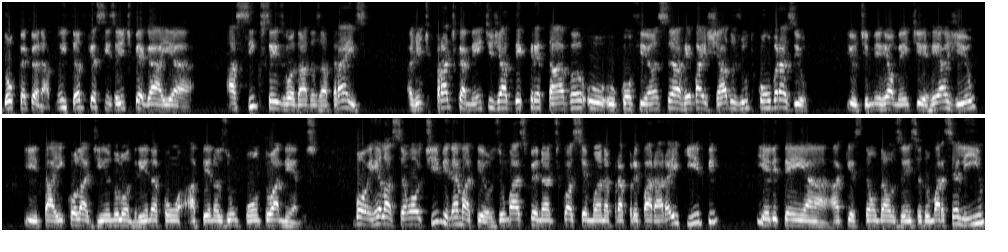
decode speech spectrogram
do campeonato. No entanto, que assim, se a gente pegar aí a, as cinco, seis rodadas atrás, a gente praticamente já decretava o, o confiança rebaixado junto com o Brasil. E o time realmente reagiu e está aí coladinho no Londrina com apenas um ponto a menos. Bom, em relação ao time, né, Matheus? O Márcio Fernandes com a semana para preparar a equipe e ele tem a, a questão da ausência do Marcelinho,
